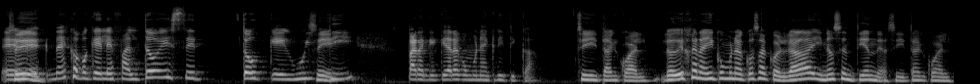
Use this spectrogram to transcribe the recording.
Eh, Sí. eh, es como que le faltó ese toque witty Sí. Para que quedara como una crítica. Sí, tal cual. Lo dejan ahí como una cosa colgada y no se entiende así, tal cual.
